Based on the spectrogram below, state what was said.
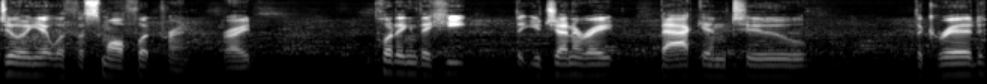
doing it with a small footprint, right? Putting the heat that you generate back into the grid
